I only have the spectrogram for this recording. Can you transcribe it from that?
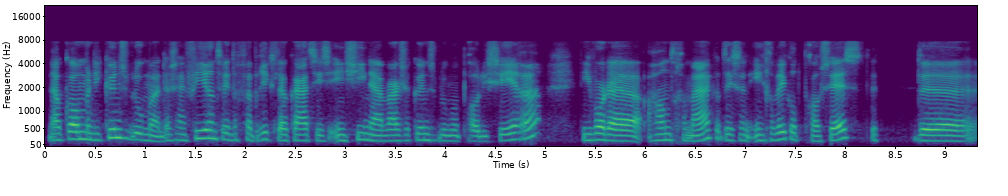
Nou komen die kunstbloemen, er zijn 24 fabriekslocaties in China waar ze kunstbloemen produceren. Die worden handgemaakt, dat is een ingewikkeld proces. De,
